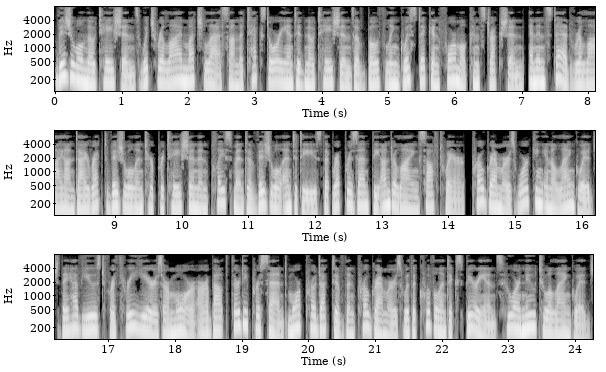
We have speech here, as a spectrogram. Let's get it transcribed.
Visual notations which rely much less on the text-oriented notations of both linguistic and formal construction, and instead rely on direct visual interpretation and placement of visual entities that represent the underlying software. Programmers working in a language they have used for three years or more are about 30% more productive than programmers with equivalent experience who are new to a language.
